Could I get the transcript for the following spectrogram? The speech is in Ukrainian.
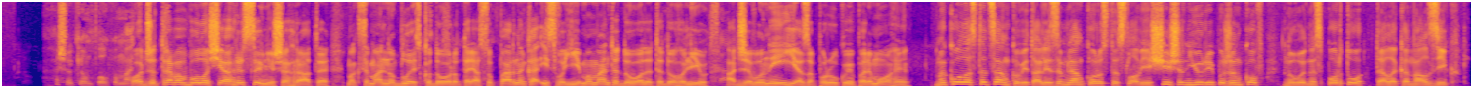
Отже, треба було ще агресивніше грати, максимально близько до воротаря суперника і свої моменти доводити до голів, адже вони і є запорукою перемоги. Микола Стеценко, Віталій Землянко, Ростислав Ящишин, Юрій Поженков. Новини спорту, телеканал ЗІК.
